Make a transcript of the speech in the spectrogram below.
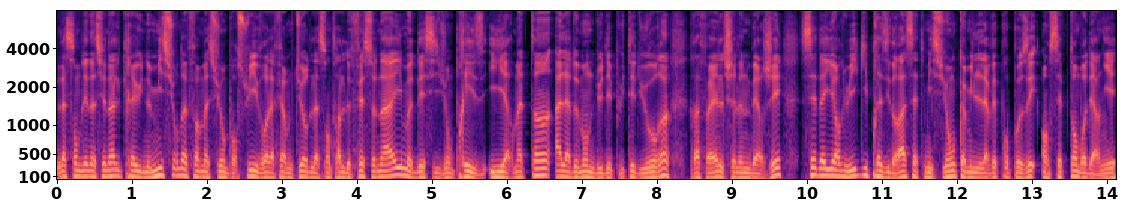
L'Assemblée nationale crée une mission d'information pour suivre la fermeture de la centrale de Fessenheim, décision prise hier matin à la demande du député du Haut-Rhin, Raphaël Schellenberger. C'est d'ailleurs lui qui présidera cette mission comme il l'avait proposé en septembre dernier.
